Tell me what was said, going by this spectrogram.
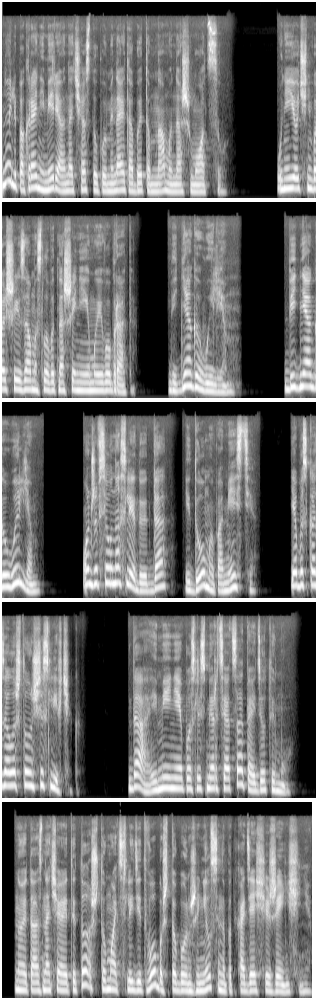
Ну или, по крайней мере, она часто упоминает об этом нам и нашему отцу. У нее очень большие замыслы в отношении моего брата. Бедняга Уильям. Бедняга Уильям? Он же все унаследует, да? И дом, и поместье. Я бы сказала, что он счастливчик. Да, имение после смерти отца отойдет ему. Но это означает и то, что мать следит в оба, чтобы он женился на подходящей женщине.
